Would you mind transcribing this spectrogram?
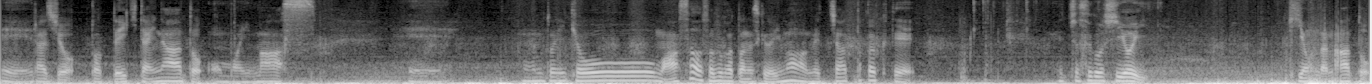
えーラジオを撮っていきたいなと思います、えー本当に今日も朝は寒かったんですけど今はめっちゃ暖かくてめっちゃ過ごし良い気温だなと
